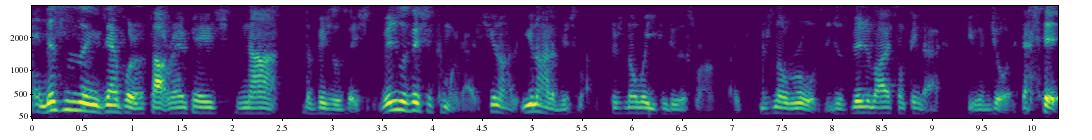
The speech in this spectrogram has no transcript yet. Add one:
And this is an example of a thought rampage, not the visualization. Visualization, come on guys, you know how to, you know how to visualize. There's no way you can do this wrong. Like there's no rules. You just visualize something that you enjoy. That's it.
